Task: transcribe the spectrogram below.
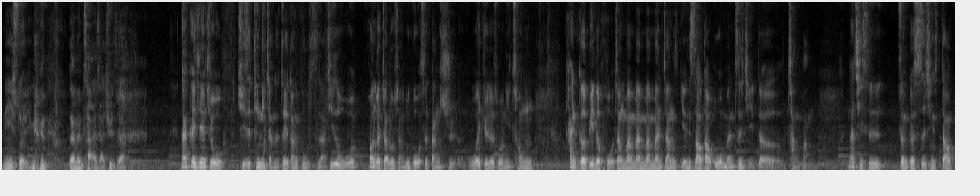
嗯、泥水里面 在那边踩来踩去这样。那可以先其实我其实听你讲的这一段故事啊，其实我换个角度想，如果我是当事人，我会觉得说，你从看隔壁的火这样慢慢慢慢这样延烧到我们自己的厂房，那其实整个事情到。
